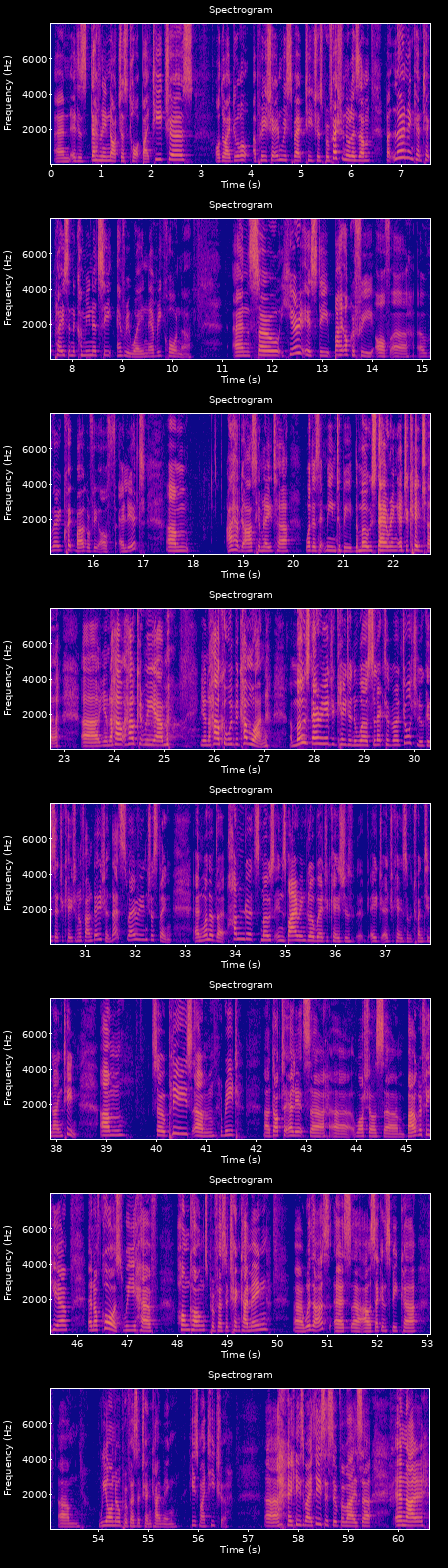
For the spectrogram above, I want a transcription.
and it is definitely not just taught by teachers, although I do appreciate and respect teachers' professionalism, but learning can take place in the community everywhere, in every corner. And so here is the biography of, uh, a very quick biography of Elliot. Um, I have to ask him later what does it mean to be the most daring educator? Uh, you know, how, how could we, um, you know, how could we become one? A most daring educator in the world selected by George Lucas Educational Foundation. That's very interesting. And one of the hundreds most inspiring global educators, educators of 2019. Um, so please um, read uh, Dr. Elliot's uh, uh, um, biography here. And of course, we have Hong Kong's Professor Cheng Kai-ming, uh, with us as uh, our second speaker. Um, we all know Professor Cheng Kai-ming. He's my teacher. Uh, he's my thesis supervisor, and I,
